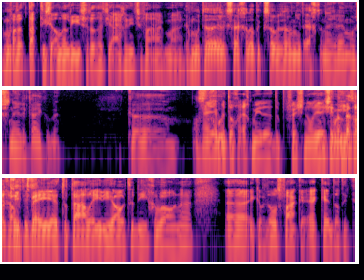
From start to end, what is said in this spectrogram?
moet- van de tactische analyse dat het je eigenlijk niet zoveel uitmaakt? Ik moet heel eerlijk zeggen dat ik sowieso niet echt een hele emotionele kijker ben. Ik, eh, als jij goed... bent toch echt meer de, de professional. Jij zit ben hier best wel tegenover twee eh, totale idioten die gewoon... eh, ik heb het wel eens vaker erkend dat ik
